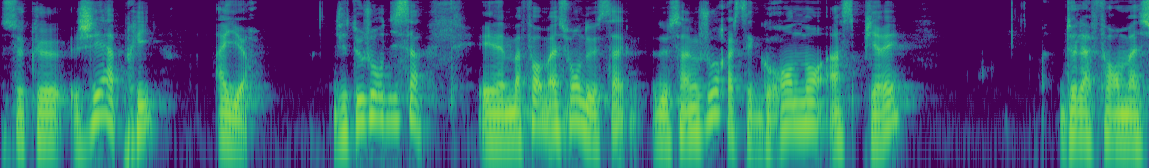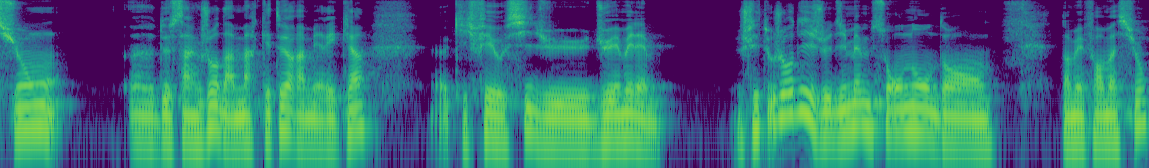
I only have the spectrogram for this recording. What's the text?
ce que j'ai appris ailleurs. J'ai toujours dit ça. Et ma formation de 5, de 5 jours, elle s'est grandement inspirée de la formation euh, de 5 jours d'un marketeur américain euh, qui fait aussi du, du MLM. Je l'ai toujours dit, je dis même son nom dans, dans mes formations.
